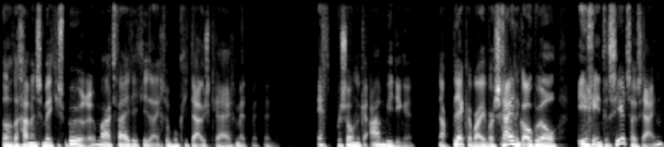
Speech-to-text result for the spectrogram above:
dan, dan, gaan mensen een beetje speuren. Maar het feit dat je echt zo'n boekje thuis krijgt met, met, met, met echt persoonlijke aanbiedingen naar plekken waar je waarschijnlijk ook wel in geïnteresseerd zou zijn.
